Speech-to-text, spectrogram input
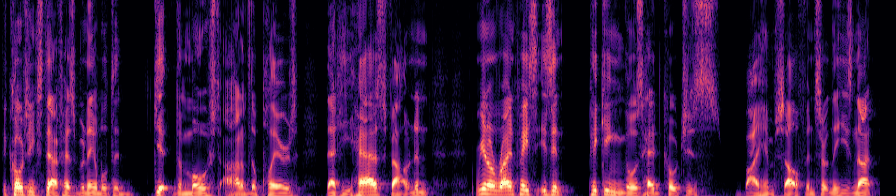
the coaching staff has been able to get the most out of the players that he has found. And you know, Ryan Pace isn't picking those head coaches by himself, and certainly he's not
